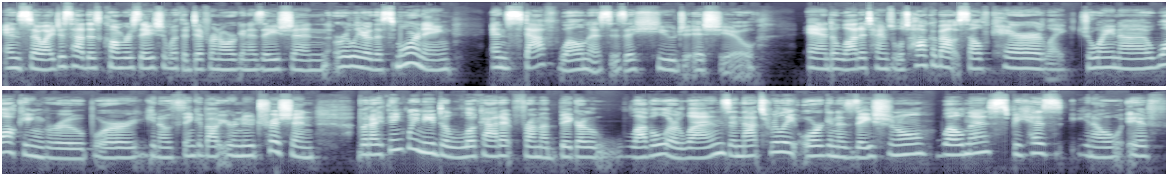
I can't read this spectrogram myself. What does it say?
And so I just had this conversation with a different organization earlier this morning, and staff wellness is a huge issue. And a lot of times we'll talk about self care, like join a walking group or, you know, think about your nutrition. But I think we need to look at it from a bigger level or lens. And that's really organizational wellness because, you know, if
